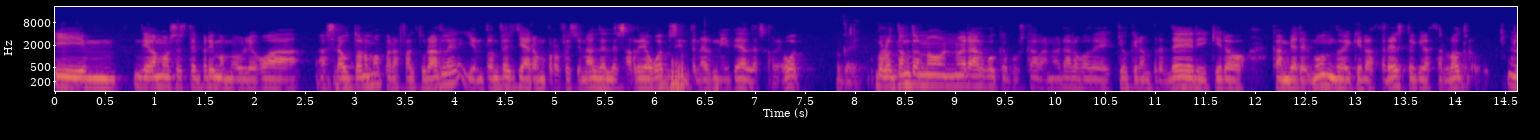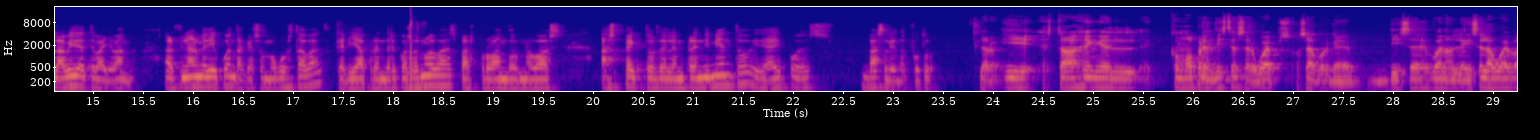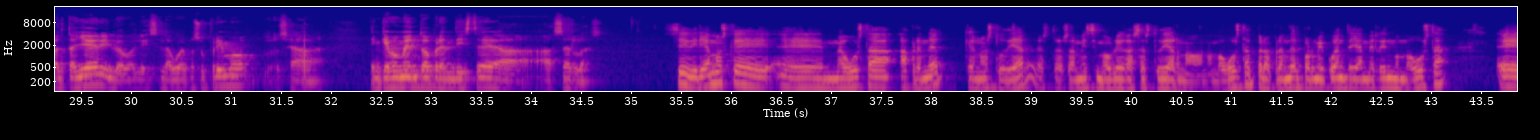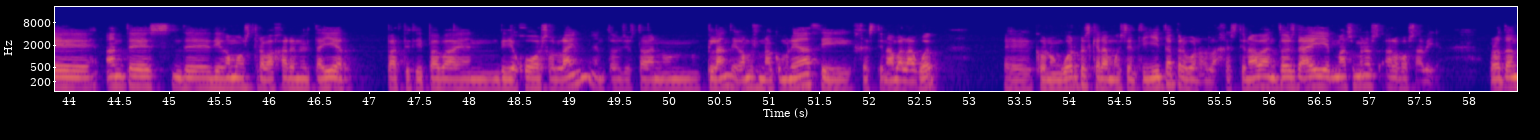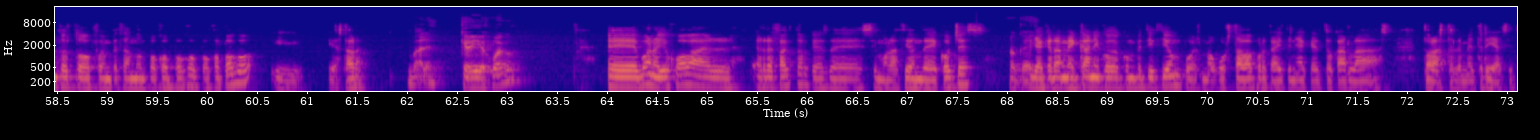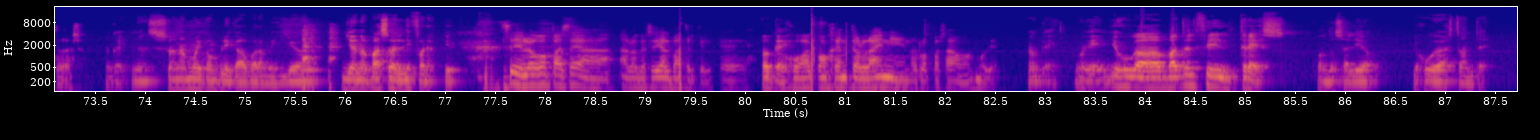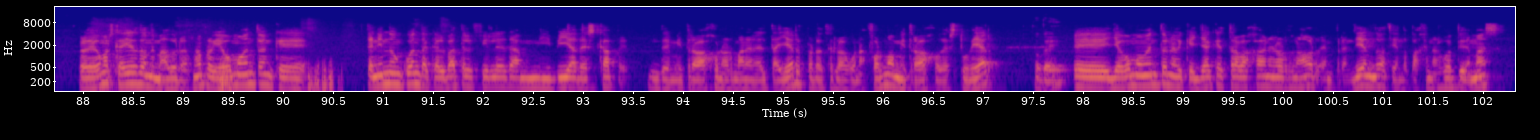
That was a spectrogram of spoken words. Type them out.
y digamos, este primo me obligó a, ser autónomo para facturarle y entonces ya era un profesional del desarrollo web sin tener ni idea del desarrollo web. Por lo tanto, no, no era algo que buscaba, no era algo de yo quiero emprender y quiero cambiar el mundo y quiero hacer esto y quiero hacer lo otro. La vida te va llevando. Al final me di cuenta que eso me gustaba, quería aprender cosas nuevas, vas probando nuevos aspectos del emprendimiento y de ahí pues va saliendo el futuro. Claro, y estabas en el... ¿Cómo aprendiste a hacer webs? O sea, porque dices, bueno, le hice la web al taller y luego le hice la web a su primo. O sea, ¿en qué momento aprendiste a, hacerlas? Sí, diríamos que eh, me gusta aprender, que no estudiar. Esto a mí si me obligas a estudiar no, no, me gusta, pero aprender por mi cuenta y a mi ritmo me gusta. Eh, antes de, digamos, trabajar en el taller, participaba en videojuegos online. Entonces yo estaba en un clan, digamos, una comunidad y gestionaba la web eh, con un WordPress que era muy sencillita, pero bueno, la gestionaba, entonces de ahí más o menos algo sabía. Por lo tanto, todo fue empezando un poco a poco, poco a poco y, hasta ahora. Vale. ¿Qué videojuego? Eh, bueno, yo jugaba el R-Factor, que es de simulación de coches. Ya que era mecánico de competición, pues me gustaba porque ahí tenía que tocar las, todas las telemetrías y todo eso. Ok, suena muy complicado para mí. Yo, yo no paso el Need for Speed. Sí, luego pasé a, a lo que sería el Battlefield, que jugaba con gente online y nos lo pasábamos muy bien. Ok, muy bien. Yo jugaba Battlefield 3 cuando salió. Lo jugué bastante. Pero digamos que ahí es donde maduras, ¿no? Porque llegó un momento en que, teniendo en cuenta que el Battlefield era mi vía de escape de mi trabajo normal en el taller, por decirlo de alguna forma, mi trabajo de estudiar, okay. Eh, llegó un momento en el que ya que trabajaba en el ordenador emprendiendo, haciendo páginas web y demás,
